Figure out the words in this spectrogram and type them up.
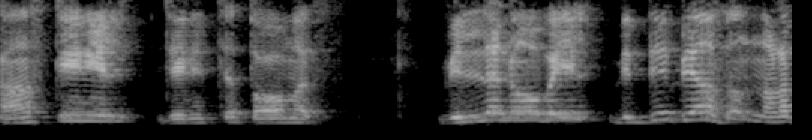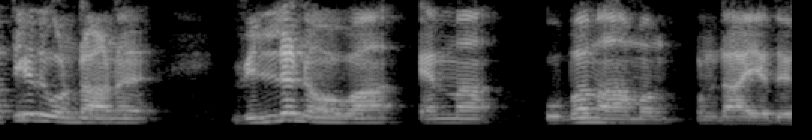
കാസ്റ്റീനിൽ ജനിച്ച തോമസ് വില്ലനോവയിൽ വിദ്യാഭ്യാസം നടത്തിയത് കൊണ്ടാണ് വില്ലനോവ എന്ന ഉപനാമം ഉണ്ടായത്.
